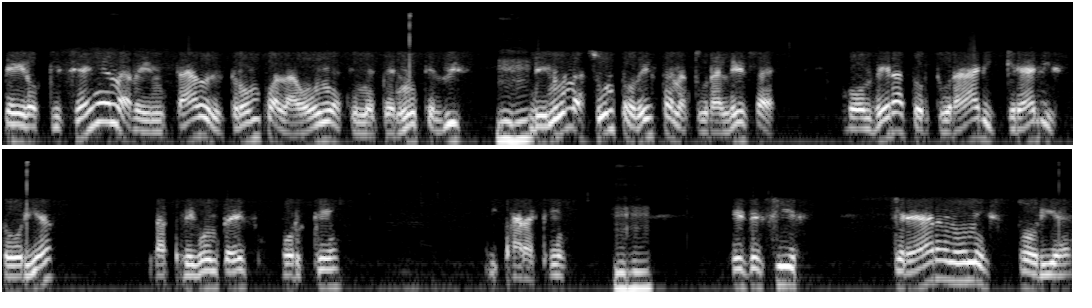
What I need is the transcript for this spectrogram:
Pero que se hayan aventado el trompo a la uña, si me permite Luis, en un asunto de esta naturaleza, volver a torturar y crear historias, la pregunta es ¿por qué y para qué? Es decir, crearon una historia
